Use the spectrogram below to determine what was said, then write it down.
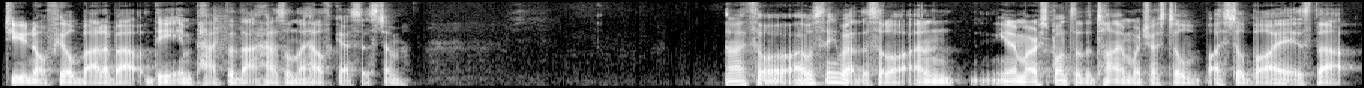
do you not feel bad about the impact that that has on the healthcare system and i thought i was thinking about this a lot and you know my response at the time which i still i still buy is that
